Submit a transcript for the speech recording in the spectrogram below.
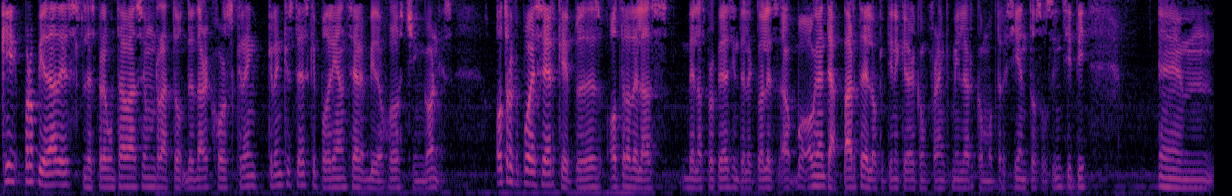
¿Qué propiedades, les preguntaba hace un rato, de Dark Horse creen, creen que ustedes que podrían ser videojuegos chingones? Otro que puede ser, que pues, es otra de las, de las propiedades intelectuales, ah, obviamente aparte de lo que tiene que ver con Frank Miller como 300 o Sin City, Em,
